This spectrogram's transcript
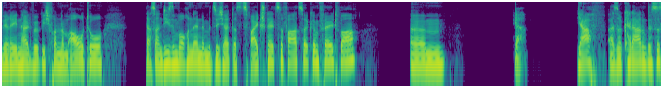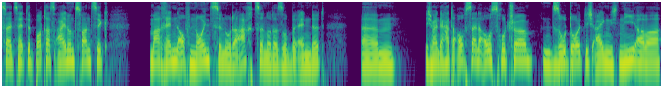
Wir reden halt wirklich von einem Auto, das an diesem Wochenende mit Sicherheit das zweitschnellste Fahrzeug im Feld war. Ähm, ja. Ja, also keine Ahnung, das ist, als hätte Bottas 21 mal Rennen auf 19 oder 18 oder so beendet. Ähm, ich meine, der hatte auch seine Ausrutscher, so deutlich eigentlich nie, aber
